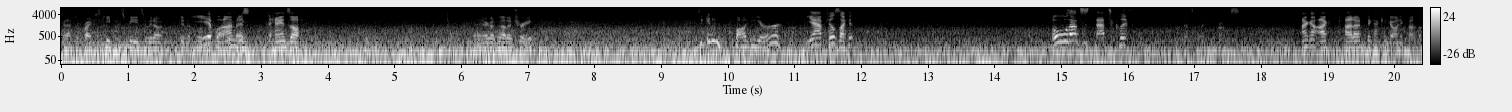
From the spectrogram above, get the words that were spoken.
Gonna have to probably just keep the speed so we don't do the flippy Yep, I'm thing. just hands off. And there goes another tree. Is it getting foggier? Yeah, it feels like it. Oh, that's that's a cliff. That's a cliff in front of us. I can I I don't think I can go any further.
